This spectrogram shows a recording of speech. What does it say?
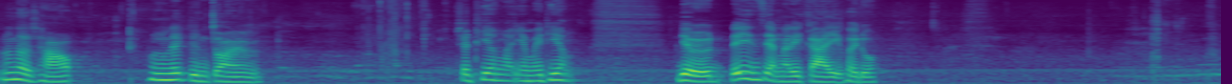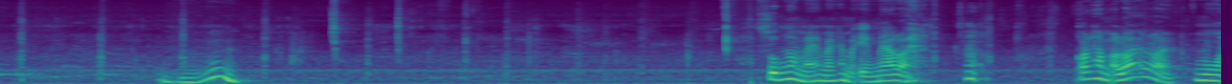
ตั้งแต่เช้า เพิ่งได้กินจอยจะเที่ยงแล้วยังไม่เที่ยง เดี๋ยวได้ยินเสียงนาฬิกาอีกคอยดูซุปหน่อไม้ทำไมทำเองไม่อร่อย ก็ทำอร่อยอร่อยนัว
